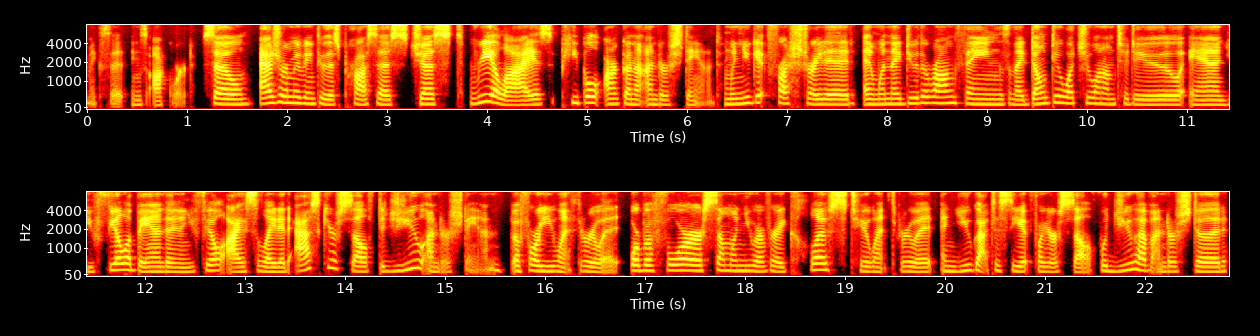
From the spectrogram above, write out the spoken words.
makes it things awkward. So as you're moving through this process, just realize people aren't going to understand. When you get frustrated and when they do the wrong things and they don't do what you want them to do and you feel abandoned and you feel isolated, ask yourself Did you understand before you went through it? Or before someone you are very close to went through it and you got to see it for yourself? Would you have understood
